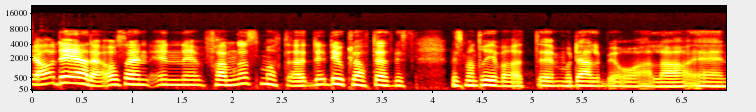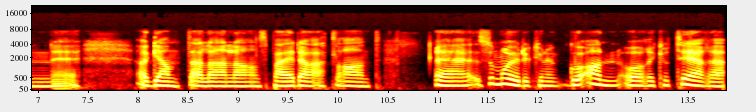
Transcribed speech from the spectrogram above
Ja, det er det. Altså en, en eh, fremgangsmåte det, det er jo klart det at hvis, hvis man driver et uh, modellbyrå eller en uh, agent eller en eller annen speider, et eller annet, uh, så må jo det kunne gå an å rekruttere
